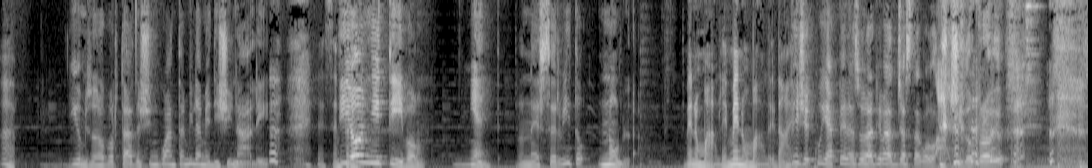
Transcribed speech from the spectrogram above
Ah. Io mi sono portata 50.000 medicinali eh, di ogni tipo, niente, non è servito nulla. Meno male, meno male, dai. Invece qui appena sono arrivata già sta con l'acido proprio.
